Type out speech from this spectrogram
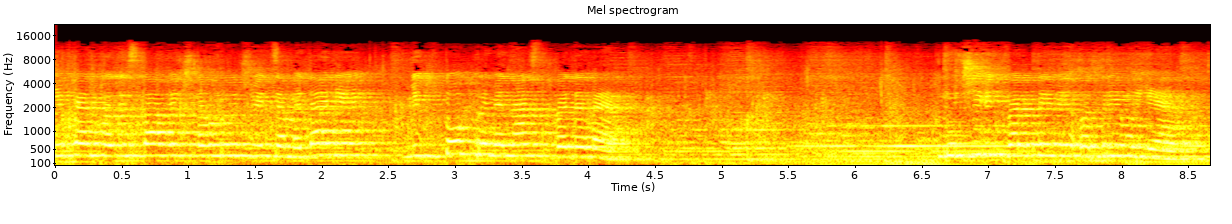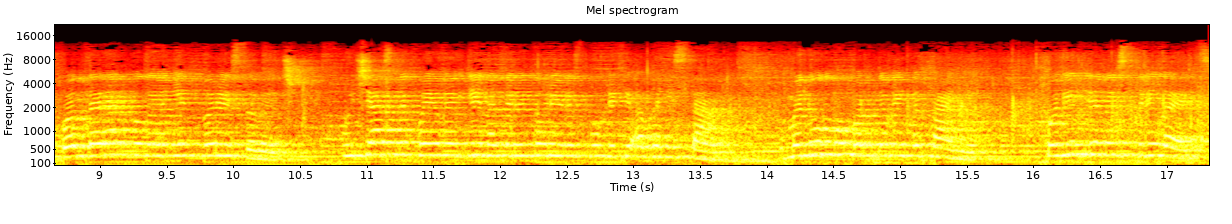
Євген Владиславович нагороджується медалі Ніхто крім нас ПДВ. Квартири отримує Бондаренко Леонід Борисович, учасник бойових дій на території Республіки Афганістан, в минулому бортовий механік, повітряний стрілець,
